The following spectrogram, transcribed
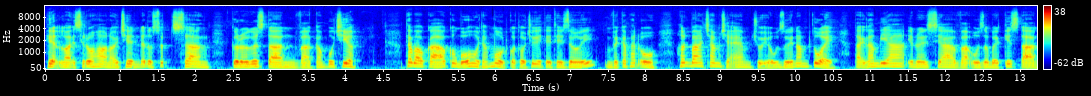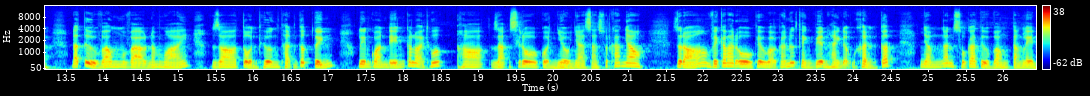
Hiện loại siro ho nói trên đã được xuất sang Kyrgyzstan và Campuchia. Theo báo cáo công bố hồi tháng 1 của Tổ chức Y tế Thế giới WHO, hơn 300 trẻ em chủ yếu dưới 5 tuổi tại Gambia, Indonesia và Uzbekistan đã tử vong vào năm ngoái do tổn thương thận cấp tính liên quan đến các loại thuốc ho dạng siro của nhiều nhà sản xuất khác nhau. Do đó, WHO kêu gọi các nước thành viên hành động khẩn cấp nhằm ngăn số ca tử vong tăng lên.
